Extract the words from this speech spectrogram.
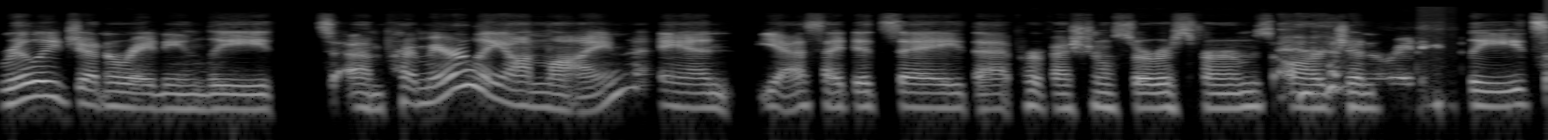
really generating leads um, primarily online. And yes, I did say that professional service firms are generating leads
